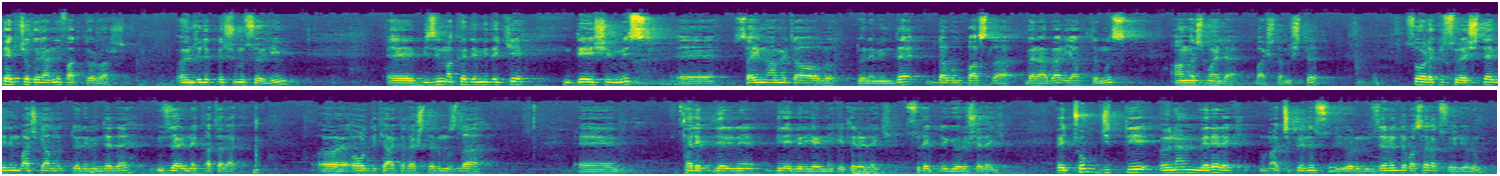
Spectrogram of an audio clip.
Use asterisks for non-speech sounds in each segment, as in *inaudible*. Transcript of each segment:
pek çok önemli faktör var. Öncelikle şunu söyleyeyim. Ee, bizim akademideki değişimimiz e, Sayın Ahmet Ağaoğlu döneminde Double Pass'la beraber yaptığımız anlaşmayla başlamıştı. Sonraki süreçte benim başkanlık döneminde de üzerine katarak e, oradaki arkadaşlarımızla e, taleplerini birebir yerine getirerek, sürekli görüşerek ve çok ciddi önem vererek, bunu açık ve net söylüyorum, üzerine de basarak söylüyorum.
